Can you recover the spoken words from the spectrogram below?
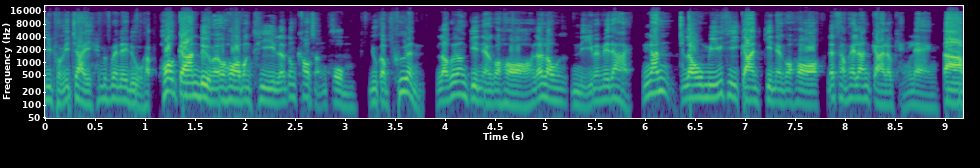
มีผลวิจัยให้เพื่อนๆได้ดูครับ เพราะการดื่มแอลกอฮอล์บางทีเราต้องเข้าสังคม อยู่กับเพื่อน เราก็ต้องกินแอลกอฮอล์แล้วเราหนีมันไม่ได้ งั้นเรามีวิธีการกินแอลกอฮอล์และทำให้ร่างกายเราแข็งแรง ตาม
